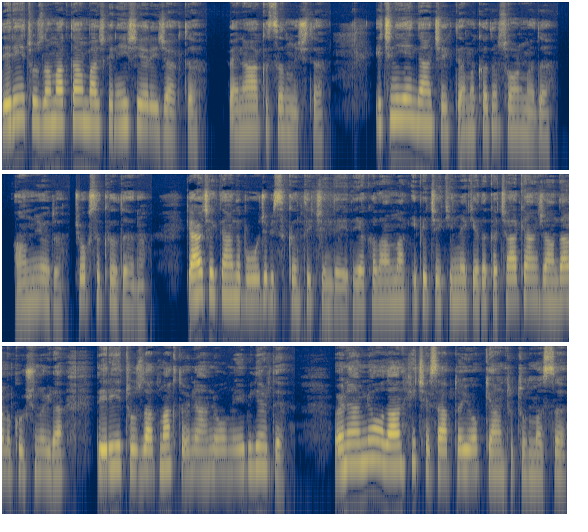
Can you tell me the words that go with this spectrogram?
Deriyi tuzlamaktan başka ne işe yarayacaktı? Fena kısılmıştı. İçini yeniden çekti ama kadın sormadı. Anlıyordu. Çok sıkıldığını. Gerçekten de boğucu bir sıkıntı içindeydi. Yakalanmak, ipe çekilmek ya da kaçarken jandarma kurşunuyla deriyi tuzlatmak da önemli olmayabilirdi. Önemli olan hiç hesapta yokken tutulması.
